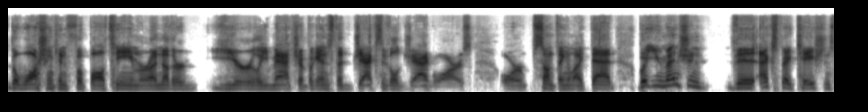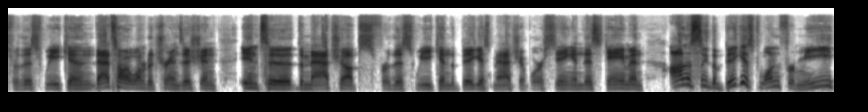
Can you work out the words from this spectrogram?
the Washington football team or another yearly matchup against the Jacksonville Jaguars or something like that. But you mentioned the expectations for this week. And that's how I wanted to transition into the matchups for this week and the biggest matchup we're seeing in this game. And honestly, the biggest one for me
